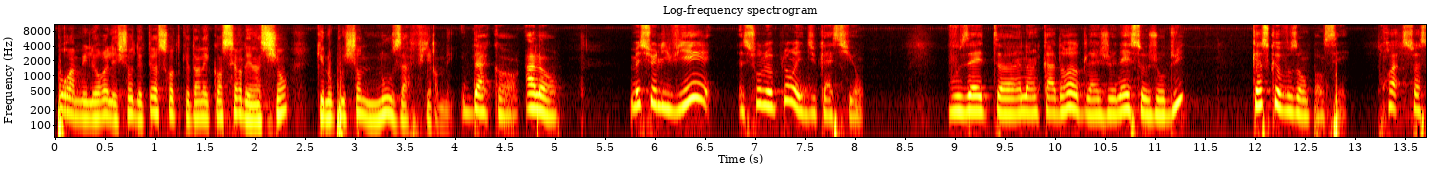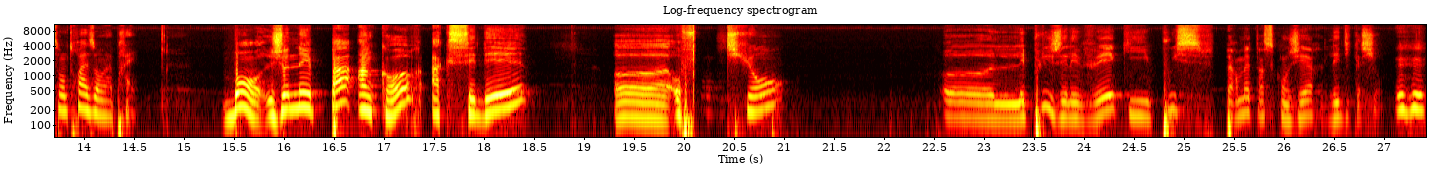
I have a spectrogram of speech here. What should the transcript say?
pour améliorer les choses de telle sorte que dans les concerts des nations, que nous puissions nous affirmer. D'accord. Alors, Monsieur Olivier, sur le plan éducation, vous êtes euh, un encadreur de la jeunesse aujourd'hui. Qu'est-ce que vous en pensez Trois- 63 ans après? Bon, je n'ai pas encore accédé euh, aux fonctions euh, les plus élevées qui puissent permettre à ce qu'on gère l'éducation. Mhm.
